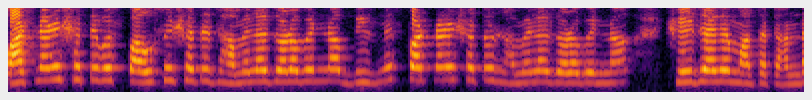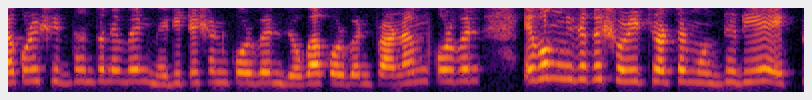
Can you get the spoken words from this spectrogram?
পার্টনারের সাথে বা স্পাউসের সাথে ঝামেলা জড়াবেন না বিজনেস পার্টনারের সাথেও ঝামেলা জড়াবেন না, সেই জায়গায় মাথা ঠান্ডা করে সিদ্ধান্ত নেবেন মেডিটেশন করবেন যোগা করবেন, প্রাণায়াম করবেন এবং নিজেকে শরীর চর্চার মধ্যে দিয়ে একটু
